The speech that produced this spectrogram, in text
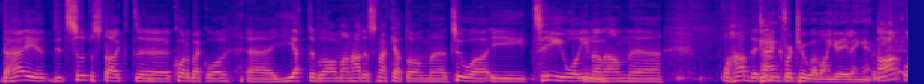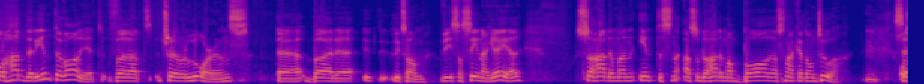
det här är ett superstarkt eh, quarterback-år. Eh, jättebra. Man hade snackat om eh, Tua i tre år innan han... Eh, och hade Tank for Tua var en grej länge. Ja, och hade det inte varit för att Trevor Lawrence eh, började liksom visa sina grejer så hade man inte alltså då hade man bara snackat om Tua. Mm. och sen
